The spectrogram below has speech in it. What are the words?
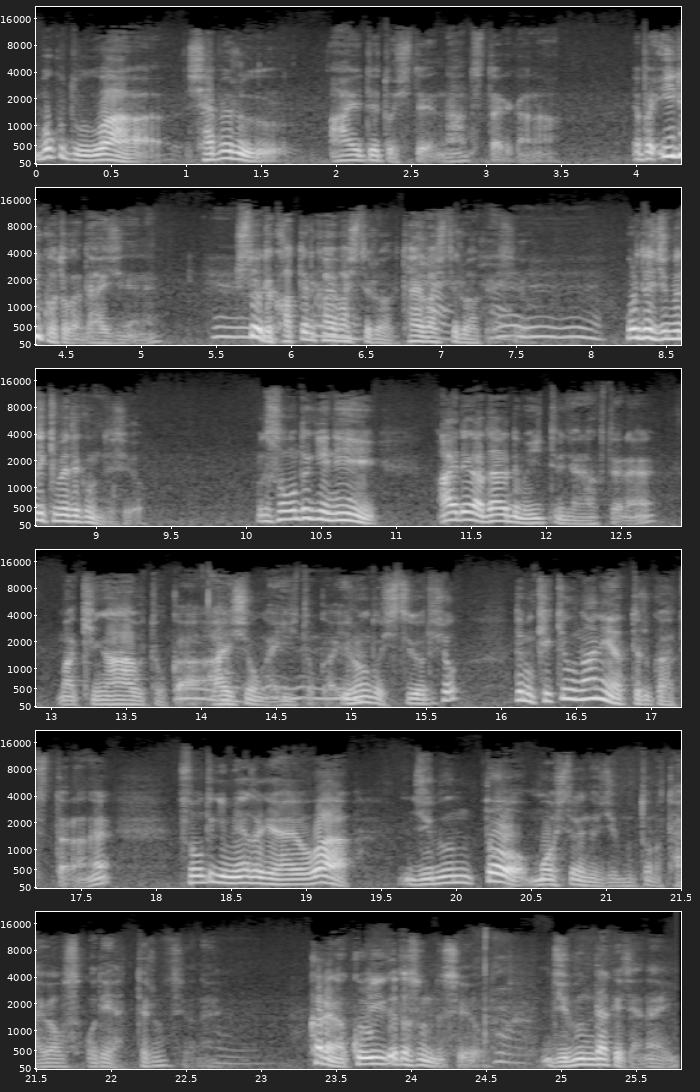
僕とは喋る相手としてなんて言ったらいいかな。やっぱりいることが大事でね、一人で勝手に会話してるわけ、対話してるわけですよ、これで自分で決めていくんですよ。でその時に相手が誰でもいいっていうんじゃなくてね、まあ、気が合うとか相性がいいとかいろんなこと必要でしょ？でも結局何やってるかって言ったらねその時宮崎駿は自分ともう一人の自分との対話をそこでやってるんですよね、彼がこういう言い方するんですよ、自分だけじゃない、うん。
